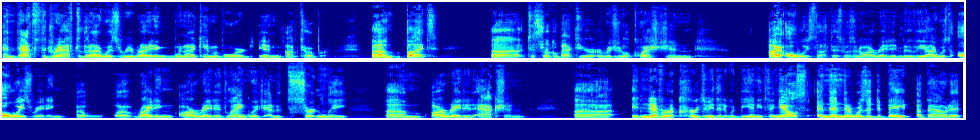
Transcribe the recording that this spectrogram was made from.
And that's the draft that I was rewriting when I came aboard in October. Um, but uh, to circle back to your original question, I always thought this was an R-rated movie. I was always rating, uh, uh, writing R-rated language, and certainly um, R-rated action. Uh, it never occurred to me that it would be anything else. And then there was a debate about it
